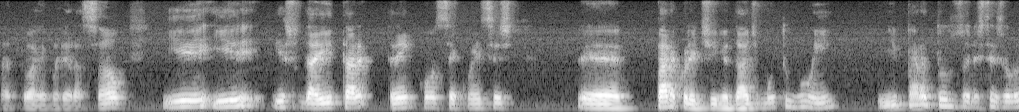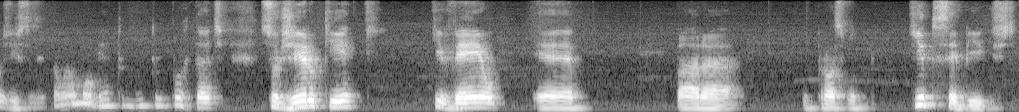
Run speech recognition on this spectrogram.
da tua remuneração, e, e isso daí tá, tem consequências é, para a coletividade muito ruim e para todos os anestesiologistas. Então é um momento muito importante. Sugiro que, que venham é, para o próximo quinto CEBIGS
